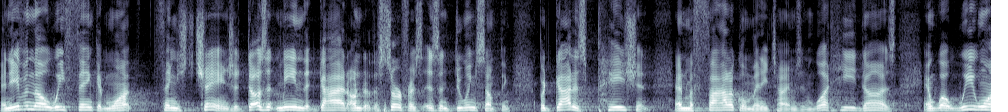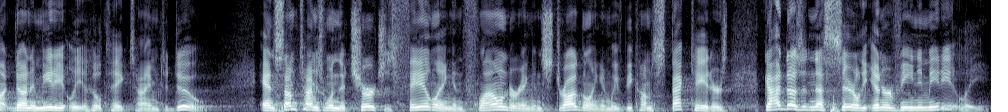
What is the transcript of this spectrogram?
And even though we think and want things to change. It doesn't mean that God under the surface isn't doing something, but God is patient and methodical many times in what He does. And what we want done immediately, He'll take time to do. And sometimes when the church is failing and floundering and struggling and we've become spectators, God doesn't necessarily intervene immediately.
